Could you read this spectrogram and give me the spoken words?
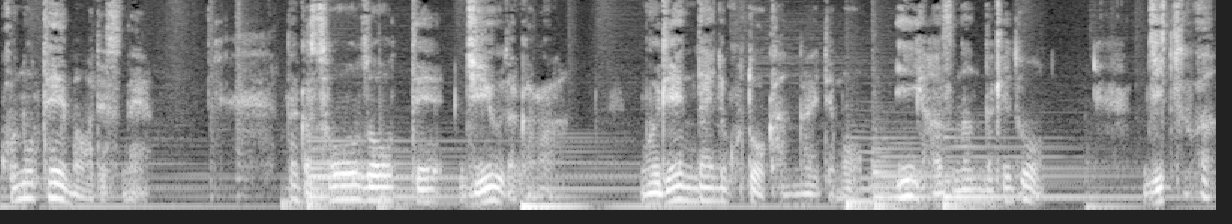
このテーマはですねなんか想像って自由だから無限大のことを考えてもいいはずなんだけど実は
